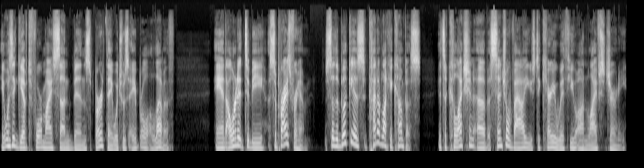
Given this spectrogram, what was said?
it was a gift for my son Ben's birthday, which was April 11th. And I wanted it to be a surprise for him. So the book is kind of like a compass. It's a collection of essential values to carry with you on life's journey.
